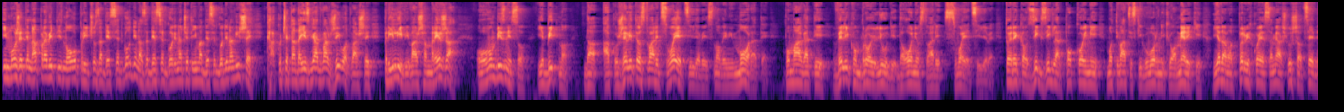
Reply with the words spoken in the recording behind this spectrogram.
I možete napraviti novu priču za 10 godina. Za 10 godina ćete imati 10 godina više. Kako će tada izgledati vaš život, vaše prilivi, vaša mreža? U ovom biznisu je bitno da ako želite ostvariti svoje ciljeve i snove, vi morate pomagati velikom broju ljudi da oni ostvari svoje ciljeve. To je rekao Zig Ziglar, pokojni motivacijski govornik u Ameriki. Jedan od prvih koje sam ja slušao CD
